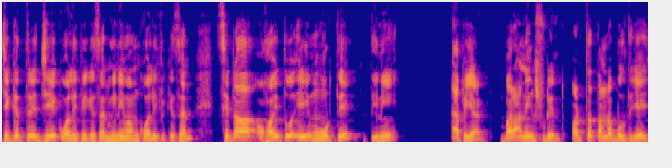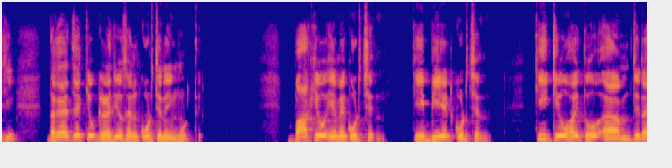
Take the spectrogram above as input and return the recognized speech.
যে ক্ষেত্রে যে কোয়ালিফিকেশান মিনিমাম কোয়ালিফিকেশান সেটা হয়তো এই মুহূর্তে তিনি অ্যাপিয়ার্ড বা রানিং স্টুডেন্ট অর্থাৎ আমরা বলতে চাইছি, দেখা যাচ্ছে কেউ গ্র্যাজুয়েশন করছেন এই মুহূর্তে, বা কেউ এম করছেন, কি বিএড করছেন কি কেউ হয়তো যেটা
